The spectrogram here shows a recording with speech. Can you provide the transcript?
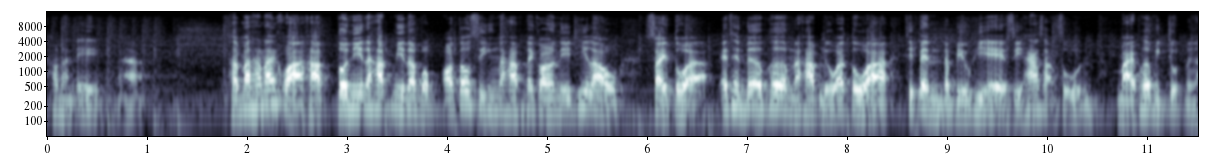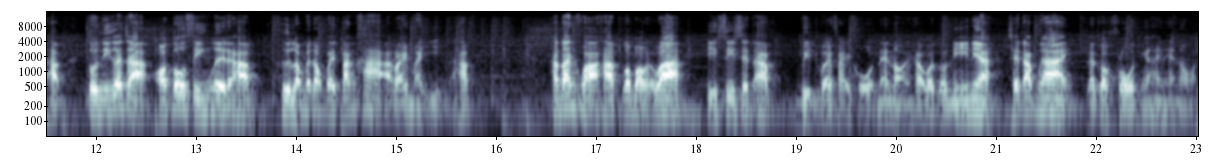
เท่านั้นเองนะฮะถัดมาทางด้านขวาครับ ตัวนี้นะครับมีระบบ Auto Sync นะครับในกรณีที่เรา ใส่ตัว Extender เพิ่มนะครับ หรือว่าตัวที่เป็น WPA 4530 มาเพิ่มอีกจุดหนึ่งครับ ตัวนี้ก็จะ Auto Sync เลยนะครับ คือเราไม่ต้องไปตั้งค่าอะไรใหม่อีกนะครับทางด้านขวาครับก็บอกไว้ว่า easy setup with Wi-Fi code แน่นอนครับ ว่าตัวนี้เนี่ยเซตอัพง่ายแล้วก็โคลนง่ายแน่นอน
